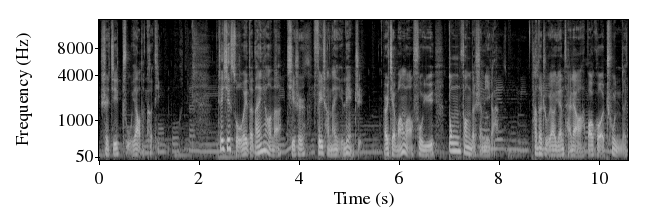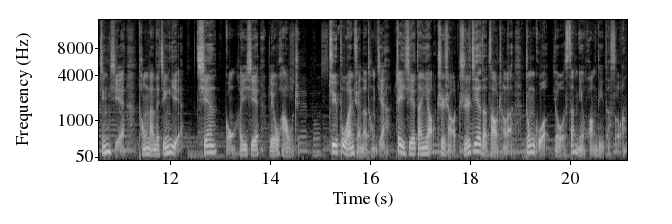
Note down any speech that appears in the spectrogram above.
是其主要的课题。这些所谓的丹药呢，其实非常难以炼制，而且往往富于东方的神秘感。它的主要原材料啊，包括处女的精血、童男的精液。铅、汞和一些硫化物质。据不完全的统计啊，这些丹药至少直接的造成了中国有三名皇帝的死亡。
